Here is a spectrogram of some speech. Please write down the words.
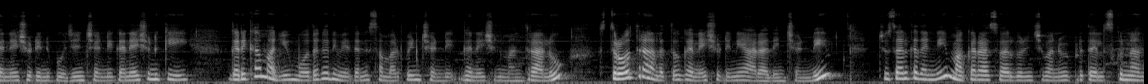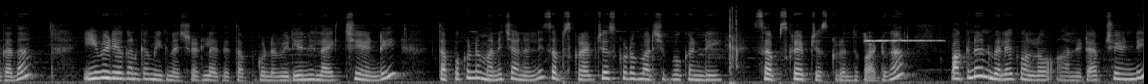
గణేశుడిని పూజించండి. గణేశునికి గరిక మరియు మోదక నివేదన సమర్పించండి. గణేశుని మంత్రాలు స్తోత్రాలతో గణేశుడిని ఆరాధించండి. చూసారు కదండి మకర రాశి వారి గురించి మనం ఇప్పుడు తెలుసుకున్నాం కదా. ఈ వీడియో కనుక మీకు నచ్చినట్లయితే తప్పకుండా వీడియోని లైక్ చేయండి. తప్పకుండా మన ఛానల్ని సబ్స్క్రైబ్ చేసుకోవడం మర్చిపోకండి. సబ్స్క్రైబ్ చేసుకోవడంతో పాటుగా పక్కన బెలైకాన్లో ఆన్లీ ట్యాప్ చేయండి.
